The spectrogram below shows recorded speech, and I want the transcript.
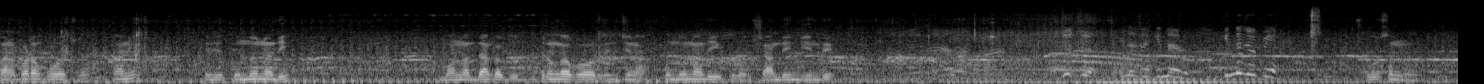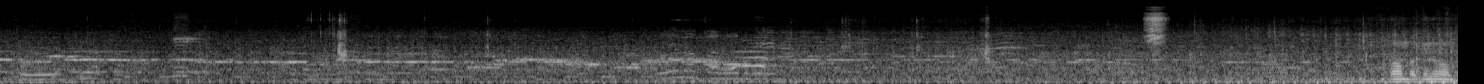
కనపడకపోవచ్చు కానీ ఇది కుందు నది. మొన్న దాకా విద్యుత్రంగా ప్రవర్తించిన కుందు నది ఇప్పుడు శాంతించింది. కింద కింద కింద చూసాను పంప కింద పంప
